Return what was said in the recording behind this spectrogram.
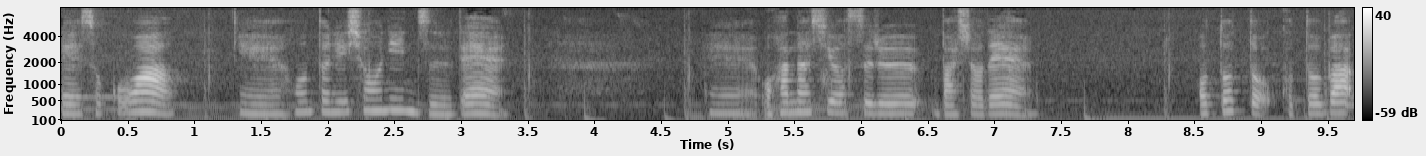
でそこは、えー本当に少人数で、えーお話をする場所で音と言葉っ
